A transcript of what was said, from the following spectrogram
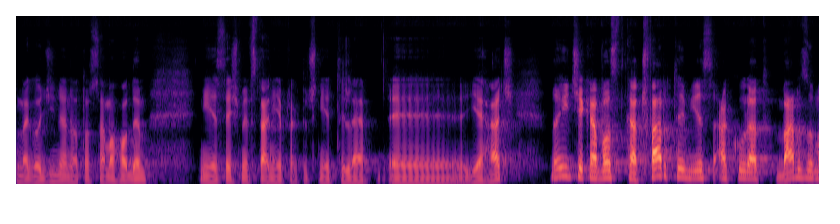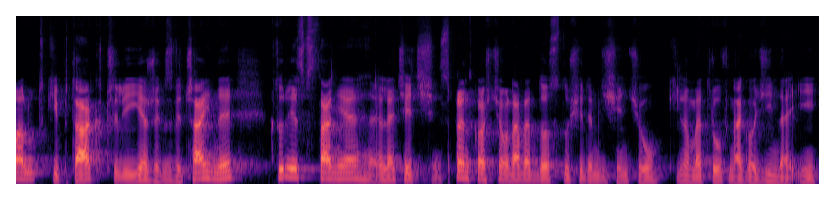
na godzinę, no to samochodem nie jesteśmy w stanie praktycznie tyle e, jechać. No i ciekawostka czwartym jest akurat bardzo malutki ptak, czyli jeżyk zwyczajny, który jest w stanie lecieć z prędkością nawet do 170 km na godzinę. I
